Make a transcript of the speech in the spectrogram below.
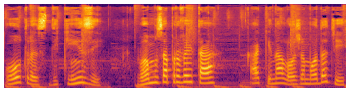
outras de 15. Vamos aproveitar aqui na loja Moda Dia.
